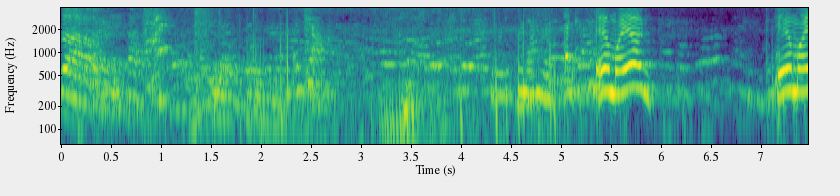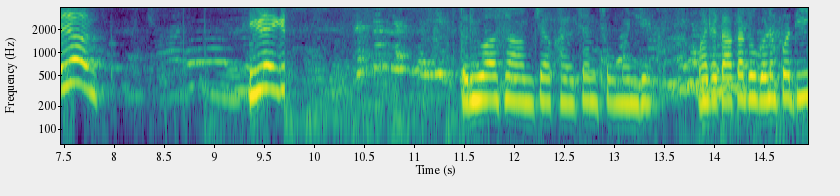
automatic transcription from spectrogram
갔다. ए मयंक. ए मयंक. इकडे इकडे. तर ह्यो असा आमच्या खालच्यांचो म्हणजेच माझ्या काकाचो गणपती.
